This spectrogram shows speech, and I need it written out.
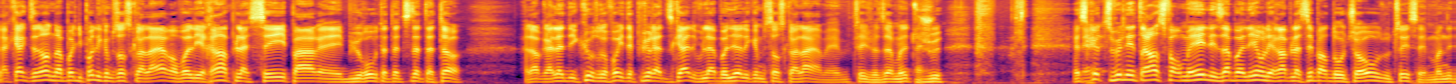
La CAQ dit non, on n'abolit pas les commissions scolaires, on va les remplacer par un bureau, tatati tatata. Alors qu'à la DQ, autrefois, il était plus radical, il voulait abolir les commissions scolaires. Mais, tu sais, je veux dire, maintenant, tu joues. Est-ce que tu veux les transformer, les abolir ou les remplacer par d'autres choses? Ou tu sais, c'est monnaie,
